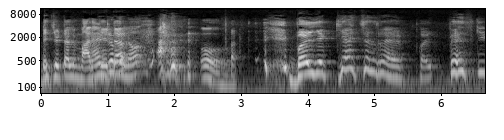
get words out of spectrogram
digital marketer? Oh भाई ये क्या चल रहा है भाई? भैंस की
